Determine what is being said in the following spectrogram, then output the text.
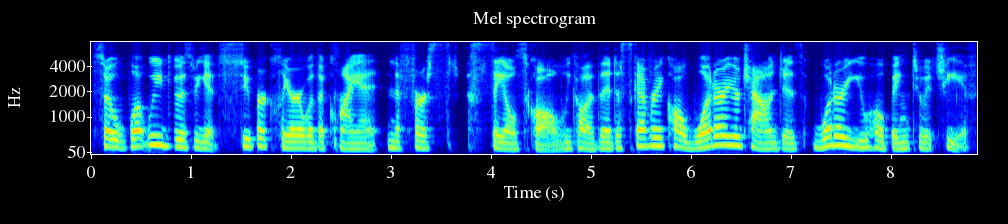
So, what we do is we get super clear with a client in the first sales call. We call it the discovery call. What are your challenges? What are you hoping to achieve?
